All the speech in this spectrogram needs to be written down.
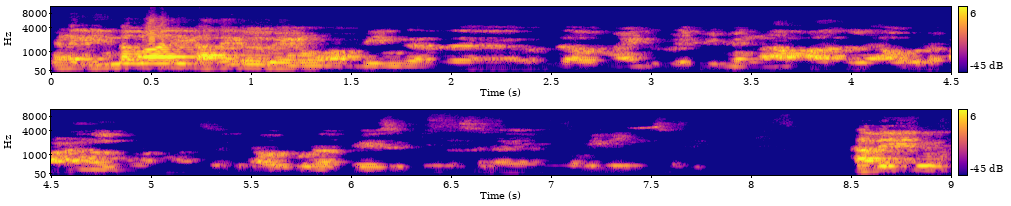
எனக்கு இந்த மாதிரி கதைகள் வேணும் அப்படிங்கறத வந்து அவர் மைண்டுக்குள்ள எப்பயுமே நான் பார்க்கல. அவரோட படங்கள் மூலமா சரி. அவர் கூட பேசிட்டு இருந்த சில மொழிகளும் சரி. கதைக்கும்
